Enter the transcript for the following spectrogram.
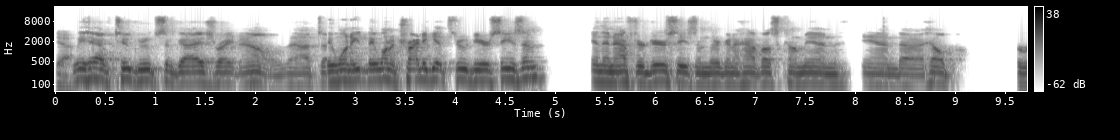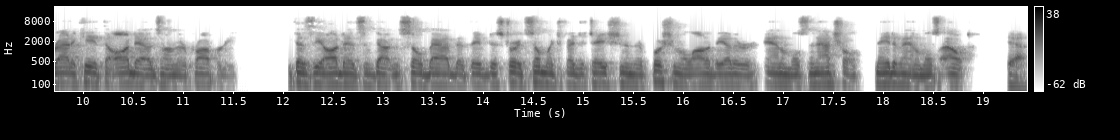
Yeah, we have two groups of guys right now that uh, they want to they want to try to get through deer season, and then after deer season, they're going to have us come in and uh, help eradicate the Aoudads on their property because the Aoudads have gotten so bad that they've destroyed so much vegetation and they're pushing a lot of the other animals, the natural native animals, out. Yeah.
